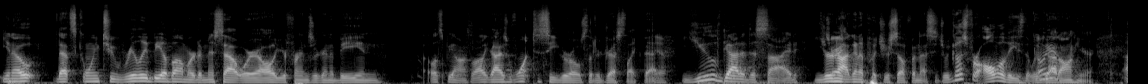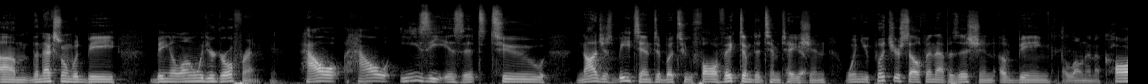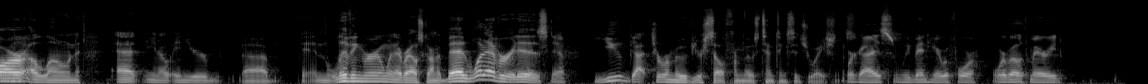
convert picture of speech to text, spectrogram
you know that's going to really be a bummer to miss out where all your friends are going to be and let's be honest a lot of guys want to see girls that are dressed like that Yeah. you've got to decide you're not going to put yourself in that situation it goes for all of these that we've Oh, got yeah. on here um, the next one would be being alone with your girlfriend how how easy is it to not just be tempted but to fall victim to temptation when you put yourself in that position of being alone in a car alone at you know in your uh, in the living room when everybody else gone to bed whatever it is Yeah. you've got to remove yourself from those tempting situations We're guys, we've been here before. We're both married.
